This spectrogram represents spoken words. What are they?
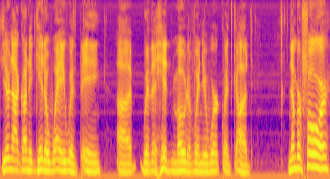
you're not going to get away with being uh, with a hidden motive when you work with God. Number four,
